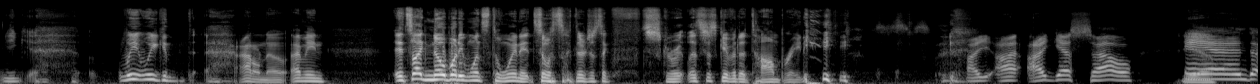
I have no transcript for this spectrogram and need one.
you, we we could. I don't know. I mean, it's like nobody wants to win it, so it's like they're just like screw it. Let's just give it a Tom Brady. I, I I guess so. Yeah. And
